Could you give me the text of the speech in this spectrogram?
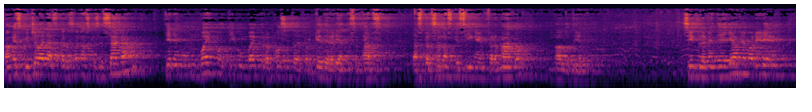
¿Han escuchado a las personas que se sanan? Tienen un buen motivo, un buen propósito de por qué deberían de sanarse. Las personas que siguen enfermando no lo tienen. Simplemente ya me moriré.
